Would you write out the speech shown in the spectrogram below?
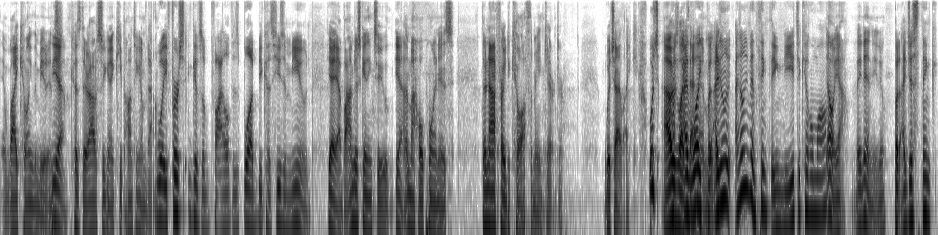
And Why killing the mutants? Yeah. because they're obviously going to keep hunting him down. well, he first gives a vial of his blood because he's immune. Yeah, yeah, but I'm just getting to Yeah. My whole point is, they're not afraid to kill off the main character, which I like. Which I always liked I that like, but I don't. I don't even think they need to kill him off. Oh yeah, they didn't need to. but I just think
